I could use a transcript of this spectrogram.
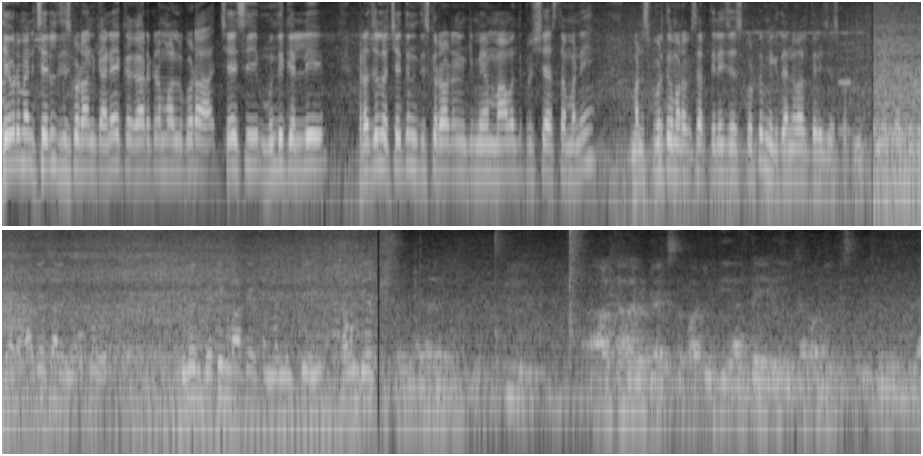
తీవ్రమైన చర్యలు తీసుకోవడానికి అనేక కార్యక్రమాలు కూడా చేసి ముందుకెళ్ళి ప్రజల్లో చైతన్యం తీసుకురావడానికి మేము మా వంతు కృషి చేస్తామని మనస్ఫూర్తిగా మరొకసారి తెలియజేసుకుంటూ మీకు ధన్యవాదాలు తెలియజేసుకుంటున్నాం. ఆదేశాల మేరకు ఈరోజు బెట్టింగ్ మాఫియాకి సంబంధించి సౌండ్ ఆల్కహాల్ డ్రగ్స్తో పాటు ఇది అంతా ఇది ప్రభావం చూపిస్తుంది. దీని మీద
